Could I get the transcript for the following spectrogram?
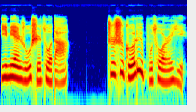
一面如实作答。只是格律不错而已。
